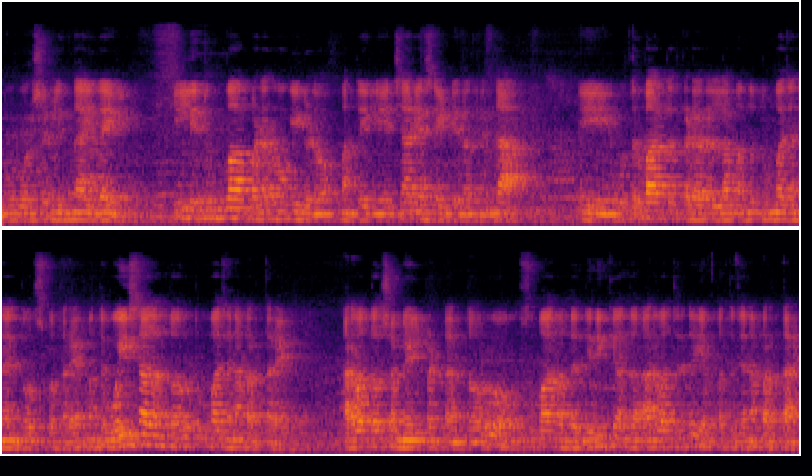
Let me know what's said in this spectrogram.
ನೂರು ವರ್ಷಗಳಿಂದ ಇದೆ ಇಲ್ಲಿ. ಇಲ್ಲಿ ತುಂಬ ಬಡ ರೋಗಿಗಳು ಮತ್ತು ಇಲ್ಲಿ ಎಚ್ ಆರ್ ಎಸ್ ಸೈಟ್ ಇರೋದ್ರಿಂದ ಈ ಉತ್ತರ ಭಾರತದ ಕಡೆಯವರೆಲ್ಲ ಬಂದು ತುಂಬ ಜನ ಇಲ್ಲಿ ತೋರಿಸ್ಕೋತಾರೆ. ಮತ್ತು ವಯಸ್ಸಾದಂಥವ್ರು ತುಂಬ ಜನ ಬರ್ತಾರೆ. ಅರವತ್ತು ವರ್ಷ ಮೇಲ್ಪಟ್ಟಂಥವ್ರು ಸುಮಾರು ಒಂದು ದಿನಕ್ಕೆ ಒಂದು ಅರವತ್ತರಿಂದ ಎಪ್ಪತ್ತು ಜನ ಬರ್ತಾರೆ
